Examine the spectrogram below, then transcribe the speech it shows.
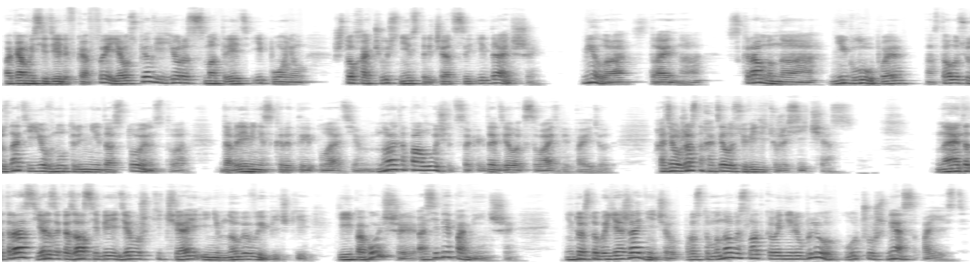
Пока мы сидели в кафе, я успел ее рассмотреть и понял, что хочу с ней встречаться и дальше. Мила, стройна, Скромна, не глупая, осталось узнать ее внутренние достоинства, до времени скрытые платьем. Но это получится, когда дело к свадьбе пойдет. Хотя ужасно хотелось увидеть уже сейчас. На этот раз я заказал себе и девушке чай и немного выпечки. Ей побольше, а себе поменьше. Не то чтобы я жадничал, просто много сладкого не люблю, лучше уж мясо поесть.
